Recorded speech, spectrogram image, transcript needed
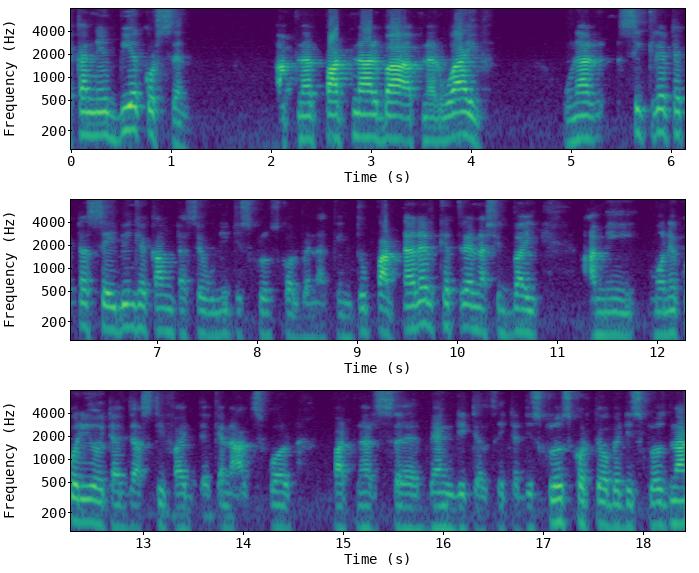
এখানে বিয়ে করছেন, আপনার পার্টনার বা আপনার ওয়াইফ উনার সিক্রেট একটা সেভিং অ্যাকাউন্ট আছে, উনি ডিসক্লোজ করবে না। কিন্তু পার্টনারের ক্ষেত্রে নাসিদ ভাই, আমি মনে করি ওইটা জাস্টিফাইড দেখেন ask for partners bank details এটা ডিসক্লোজ করতে হবে ডিসক্লোজ না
